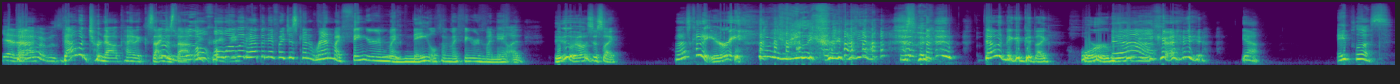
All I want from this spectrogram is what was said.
Yeah, that one was. That would turn out kind of because I just thought, really well, well, what would happen if I just kind of ran my finger in my nail, and my finger in my nail, and ooh, I was just like, well, that's kind of eerie. that was really creepy. Yeah. Like, that would make a good like horror Yeah. movie. yeah, A plus.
